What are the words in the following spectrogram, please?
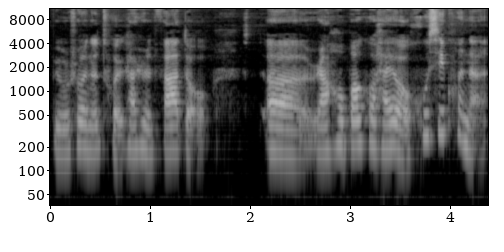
比如说你的腿开始发抖，呃，然后包括还有呼吸困难。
